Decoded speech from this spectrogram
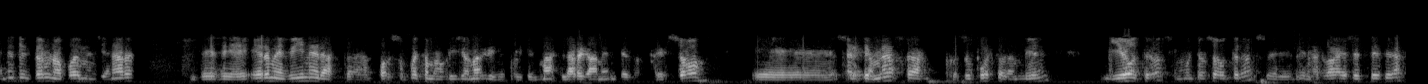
en ese sector uno puede mencionar desde Hermes Wiener hasta, por supuesto, Mauricio Macri, que fue el más largamente lo expresó, eh, Sergio Massa, por supuesto también, y otros, y muchos otros, eh, Narváez, etcétera,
